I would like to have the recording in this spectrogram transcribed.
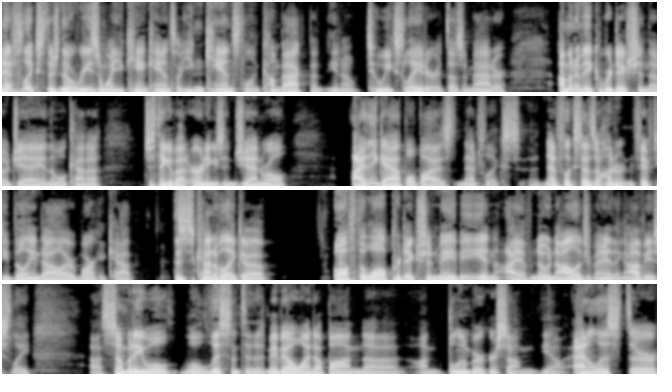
Netflix, there's no reason why you can't cancel. You can cancel and come back then, you know, two weeks later. It doesn't matter. I'm going to make a prediction though, Jay, and then we'll kind of just think about earnings in general. I think Apple buys Netflix. Netflix has a $150 billion market cap. This is kind of like a off the wall prediction, maybe, and I have no knowledge of anything, obviously. Uh, somebody will will listen to this. Maybe I'll wind up on uh, on Bloomberg or something. You know, analysts are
